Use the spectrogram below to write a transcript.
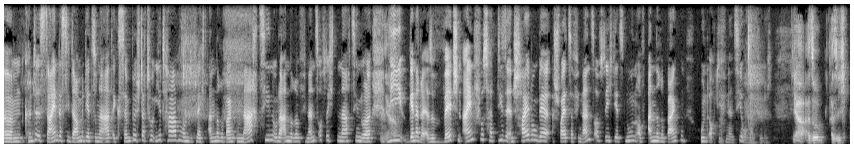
Ähm, könnte es sein, dass sie damit jetzt so eine Art Exempel statuiert haben und vielleicht andere Banken nachziehen oder andere Finanzaufsichten nachziehen? Oder ja. wie generell? Also welchen Einfluss hat diese Entscheidung der Schweizer Finanzaufsicht jetzt nun auf andere Banken und auch die Finanzierung natürlich? Ja, also, also ich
